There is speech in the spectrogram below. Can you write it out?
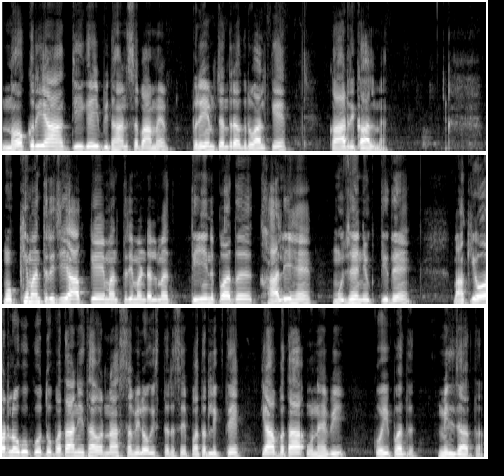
नौकरियाँ दी गई विधानसभा में प्रेमचंद्र अग्रवाल के कार्यकाल में। मुख्यमंत्री जी, आपके मंत्रिमंडल में तीन पद खाली हैं, मुझे नियुक्ति दें। बाकी और लोगों को तो पता नहीं था, वरना सभी लोग इस तरह से पत्र लिखते, क्या पता उन्हें भी कोई पद मिल जाता।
